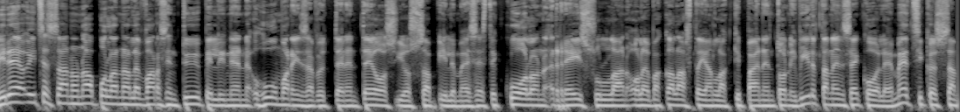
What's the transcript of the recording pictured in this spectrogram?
Video itsessään on Apulannalle varsin tyypillinen huumorinsävytteinen teos, jossa ilmeisesti kuolon reissullaan oleva kalastajan lakkipäinen Toni Virtanen sekoilee metsikössä,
